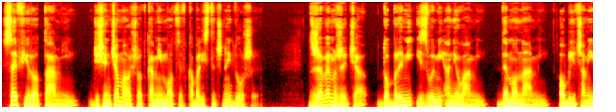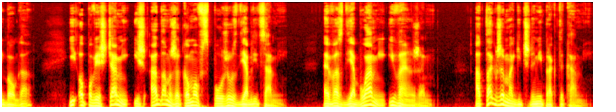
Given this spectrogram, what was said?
sefirotami, dziesięcioma ośrodkami mocy w kabalistycznej duszy, drzewem życia, dobrymi i złymi aniołami, demonami, obliczami Boga i opowieściami, iż Adam rzekomo współżył z diablicami, Ewa z diabłami i wężem, a także magicznymi praktykami.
